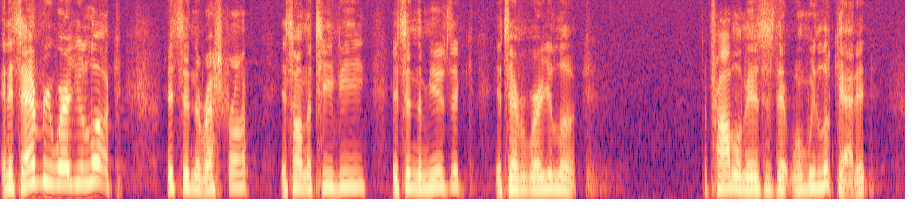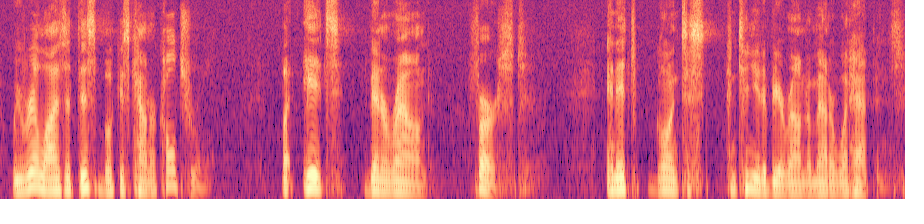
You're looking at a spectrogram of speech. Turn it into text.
And it's everywhere you look. It's in the restaurant, it's on the TV, it's in the music, it's everywhere you look. The problem is, is that when we look at it, we realize that this book is countercultural, but it's been around first. and it's going to continue to be around no matter what happens.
